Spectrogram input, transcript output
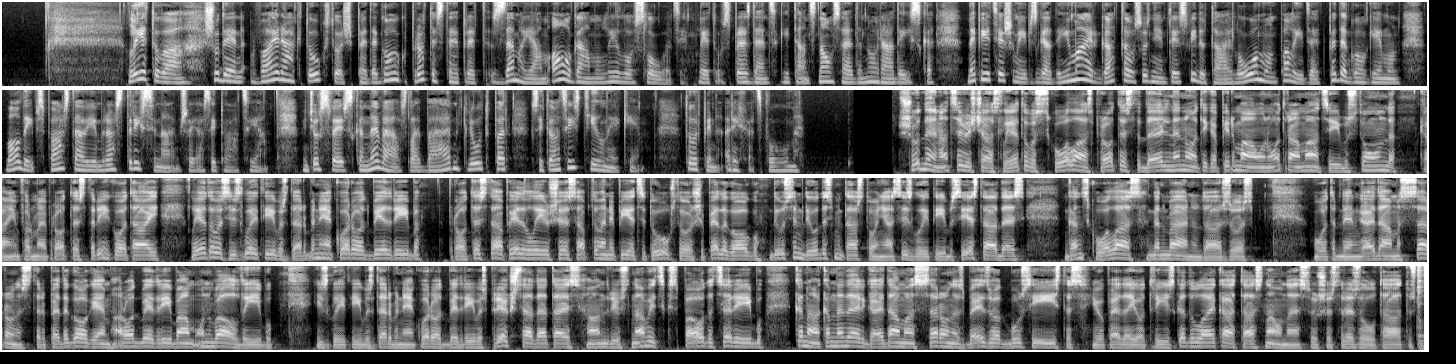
Lietuvā šodien vairāki tūkstoši pedagoģu protestē pret zemajām algām un lielo slodzi. Lietuvas prezidents Gitāns Nausēda norādījis, ka nepieciešamības gadījumā ir gatavs uzņemties vidutāju lomu un palīdzēt pedagogiem un valdības pārstāvjiem rast risinājumu šajā situācijā. Viņš uzsvērs, ka nevēlas, lai bērni kļūtu par situācijas ķilniekiem. Turpina Rihards Plūme. Šodien atsevišķās Lietuvas skolās protesta dēļ nenotika pirmā un otrā mācību stunda. Kā informē protesta rīkotāji, Lietuvas izglītības darbinieku arotbiedrība protestā piedalījušies aptuveni 5000 pedagoģu 228 izglītības iestādēs, gan skolās, gan bērnu dārzos. Otradien gaidāmas sarunas starp pedagogiem, arotbiedrībām un valdību. Izglītības darbinieku arotbiedrības priekšsēdētājs Andrijus Navicks pauda cerību, ka nākamnedēļ gaidāmās sarunas beidzot būs īstas, jo pēdējo trīs gadu laikā tās nav nesušas rezultātus.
